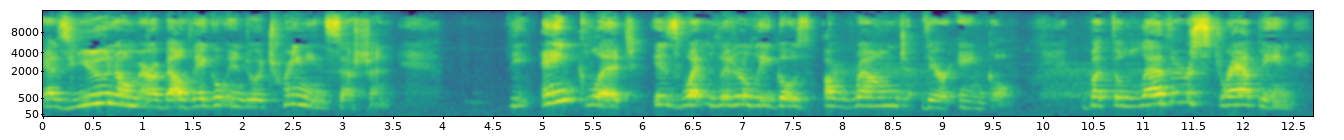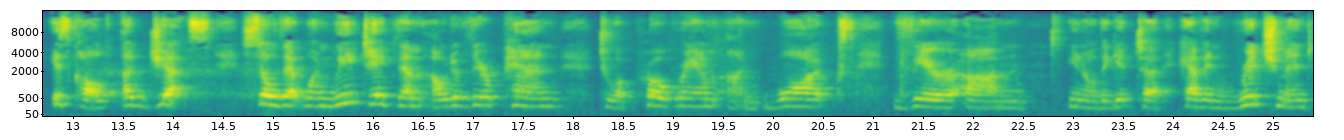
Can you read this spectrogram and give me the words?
as you know, Maribel, they go into a training session. The anklet is what literally goes around their ankle. But the leather strapping is called a jess. So that when we take them out of their pen to a program on walks, they're, um, you know, they get to have enrichment.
